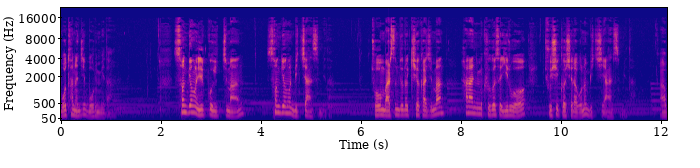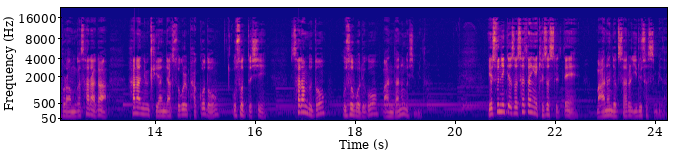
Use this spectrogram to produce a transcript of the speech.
못하는지 모릅니다. 성경을 읽고 있지만 성경을 믿지 않습니다. 좋은 말씀들을 기억하지만 하나님은 그것을 이루어 주실 것이라고는 믿지 않습니다. 아브라함과 사라가 하나님 귀한 약속을 받고도 웃었듯이 사람들도 웃어버리고 만다는 것입니다. 예수님께서 세상에 계셨을 때 많은 역사를 이루셨습니다.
